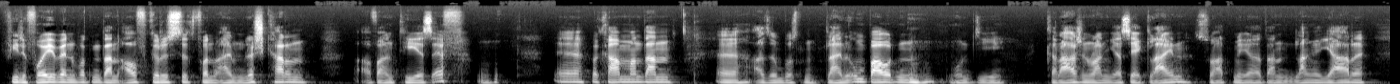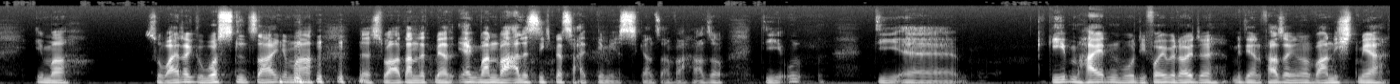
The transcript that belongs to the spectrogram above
Viele Feuerwehren wurden dann aufgerüstet von einem Löschkarren auf einem TSF. Mhm. Äh, bekam man dann. Äh, also mussten kleine Umbauten mhm. und die Garagen waren ja sehr klein. So hatten wir ja dann lange Jahre immer so weitergewurstelt, sage ich mal. es war dann nicht mehr, irgendwann war alles nicht mehr zeitgemäß, ganz einfach. Also die, die äh, Gegebenheiten, wo die Feuerwehrleute mit ihren Fahrzeugen waren, nicht mehr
